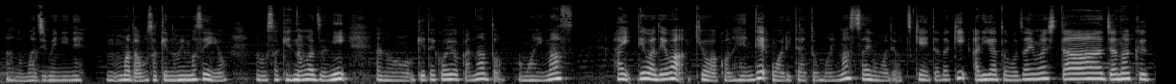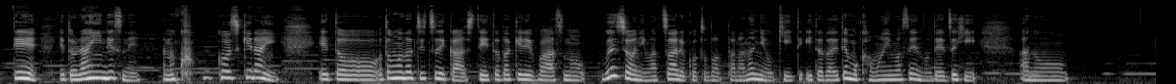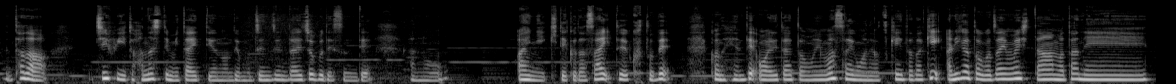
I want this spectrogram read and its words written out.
あの真面目にねまだお酒飲みませんよ。お酒飲まずにあの受けてこようかなと思います。はい。ではでは今日はこの辺で終わりたいと思います。最後までお付き合いいただきありがとうございました。じゃなくってえっと LINE ですね。あの公式 LINE えっとお友達追加していただければその文章にまつわることだったら何を聞いていただいても構いませんので是非あのただジフィーと話してみたいっていうのでも全然大丈夫ですんであの会いに来てください。ということでこの辺で終わりたいと思います。最後までお付き合いいただきありがとうございました。またね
